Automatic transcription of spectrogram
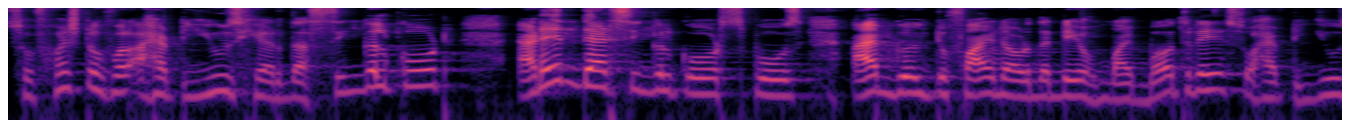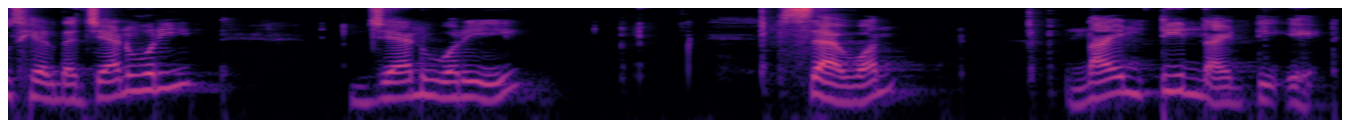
So first of all I have to use here the single quote and in that single quote suppose I'm going to find out the day of my birthday so I have to use here the January January 7 1998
